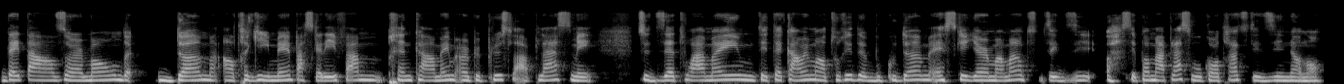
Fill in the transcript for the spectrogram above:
d'être dans un monde d'hommes, entre guillemets, parce que les femmes prennent quand même un peu plus leur place, mais tu disais toi-même, tu étais quand même entourée de beaucoup d'hommes. Est-ce qu'il y a un moment où tu t'es dit, oh, c'est pas ma place, ou au contraire, tu t'es dit, non, non,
